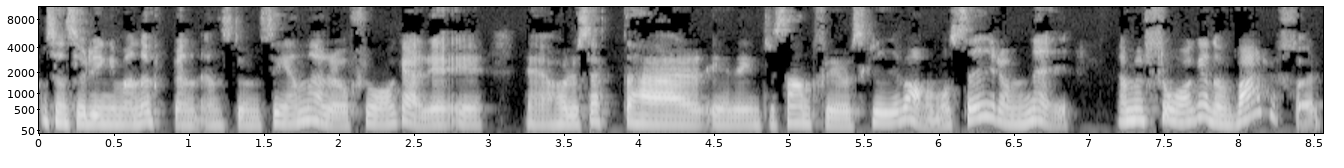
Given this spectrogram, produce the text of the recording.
Och sen så ringer man upp en, en stund senare och frågar. Är, är, har du sett det här? Är det intressant för er att skriva om? Och säger de nej, ja, men fråga då varför.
